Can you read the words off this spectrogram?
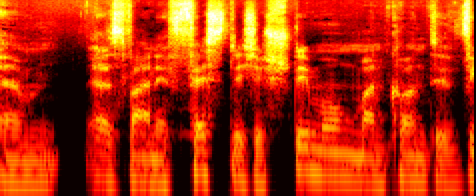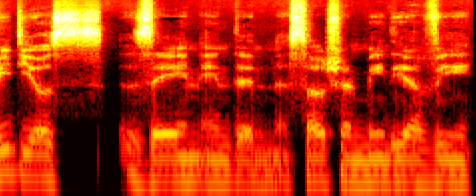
Ähm, es war eine festliche Stimmung. Man konnte Videos sehen in den Social Media, wie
